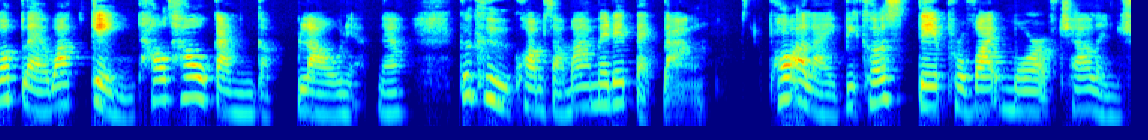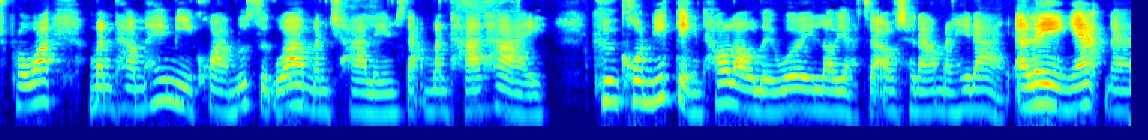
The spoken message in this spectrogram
ก็แปลว่าเก่งเท่าๆกันกับเราเนี่ยนะ ก็คือความสามารถไม่ได้แตกต่าง เพราะอะไร because they provide more of challenge เพราะว่ามันทำให้มีความรู้สึกว่ามัน challenge นะมันท้าทาย คือคนนี้เก่งเท่าเราเลยเว้ย เราอยากจะเอาชนะมันให้ได้ อะไรอย่างเงี้ยนะ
